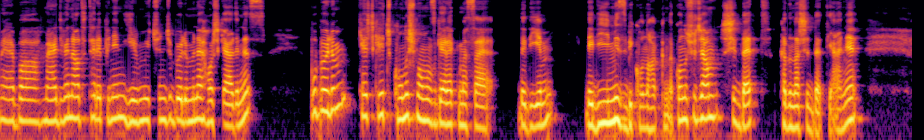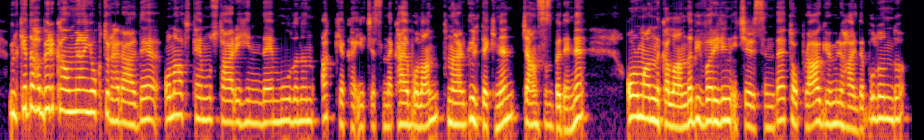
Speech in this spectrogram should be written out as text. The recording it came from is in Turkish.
Merhaba, Merdiven Altı Terapi'nin 23. bölümüne hoş geldiniz. Bu bölüm keşke hiç konuşmamız gerekmese dediğim, dediğimiz bir konu hakkında konuşacağım. Şiddet, kadına şiddet yani. Ülkede haberi kalmayan yoktur herhalde. 16 Temmuz tarihinde Muğla'nın Akyaka ilçesinde kaybolan Pınar Gültekin'in cansız bedeni ormanlık alanda bir varilin içerisinde toprağa gömülü halde bulundu.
